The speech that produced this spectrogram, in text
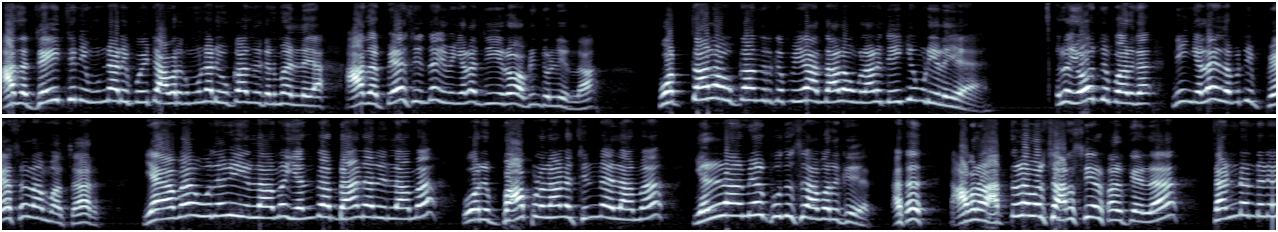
அதை ஜெயிச்சு நீ முன்னாடி போயிட்டு அவருக்கு முன்னாடி உட்கார்ந்துருக்கணுமா இல்லையா? அதை பேசியிருந்தால் இவங்கெல்லாம் ஜீரோ அப்படின்னு சொல்லிடலாம். ஒத்தால உட்கார்ந்துருக்கப்பயே அந்த ஆளை உங்களால் ஜெயிக்க முடியலையே. இல்லை யோசிச்சு பாருங்க. நீங்கள்லாம் இதை பற்றி பேசலாமா சார்? எவன் உதவி இல்லாமல் எந்த பேனர் இல்லாமல் ஒரு பாப்புலரான சின்ன இல்லாமல் எல்லாமே புதுசு அவருக்கு. அதாவது அவர் அத்தனை வருஷம் அரசியல் வாழ்க்கையில் தன்னந்தனி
